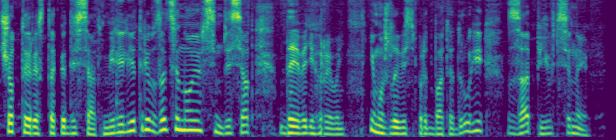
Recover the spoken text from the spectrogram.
450 мл за ціною 79 гривень. І можливість придбати другий за півціни. А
